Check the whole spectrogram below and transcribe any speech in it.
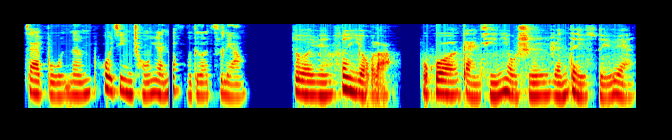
再补能破镜重圆的福德资粮。这缘分有了，不过感情有时人得随缘。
